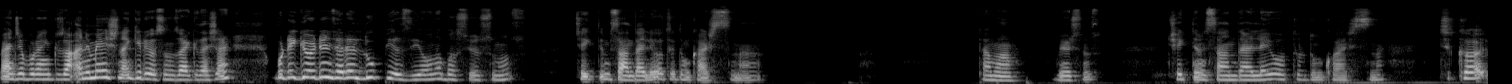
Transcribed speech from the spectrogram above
Bence bu renk güzel. Animation'a giriyorsunuz arkadaşlar. Burada gördüğünüz üzere loop yazıyor. Ona basıyorsunuz. Çektim sandalyeye oturdum karşısına. Tamam. Biliyorsunuz. Çektim sandalyeye oturdum karşısına. Çıkar.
